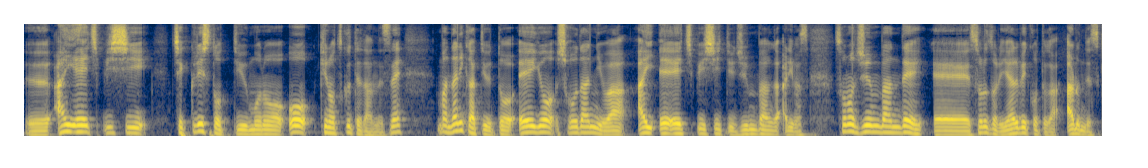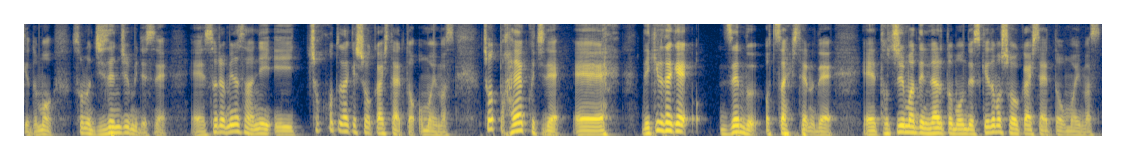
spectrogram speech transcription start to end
IHPC チェックリストっていうものを昨日作ってたんですね。まあ、何かというと、営業商談には IAHPC っていう順番があります。その順番で、えー、それぞれやるべきことがあるんですけども、その事前準備ですね、えー、それを皆さんにちょこっとだけ紹介したいと思います。ちょっと早口で、えー、できるだけ全部お伝えしたいので、え途中までになると思うんですけども、紹介したいと思います。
